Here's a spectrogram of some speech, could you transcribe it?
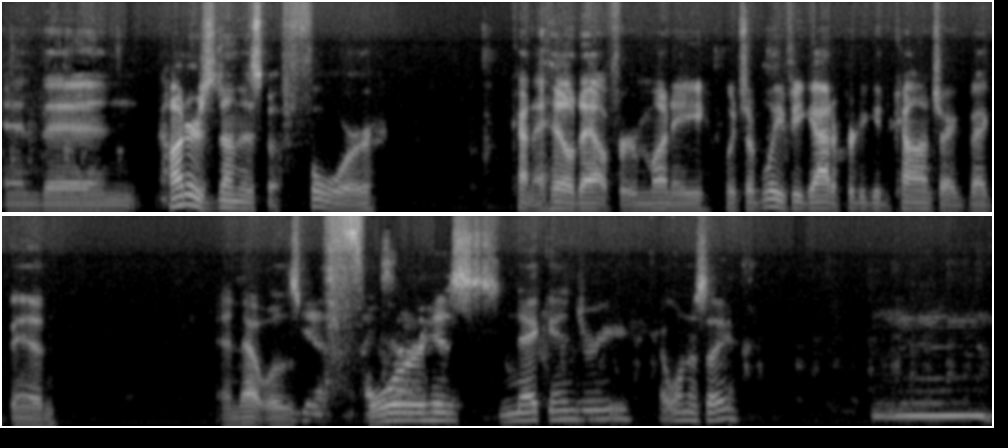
And then Hunter's done this before, kind of held out for money, which I believe he got a pretty good contract back then. And that was think before so. his neck injury, I want to say, Mm,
